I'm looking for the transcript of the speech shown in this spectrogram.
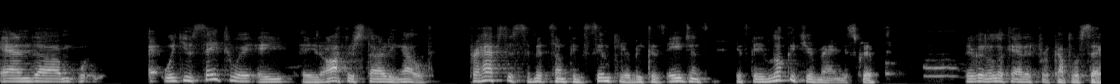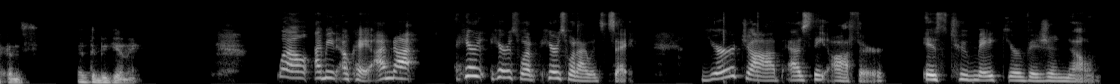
and um, would you say to a, a, an author starting out, perhaps to submit something simpler because agents, if they look at your manuscript, they're going to look at it for a couple of seconds at the beginning. Well, I mean, okay, I'm not here. Here's what here's what I would say. Your job as the author is to make your vision known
